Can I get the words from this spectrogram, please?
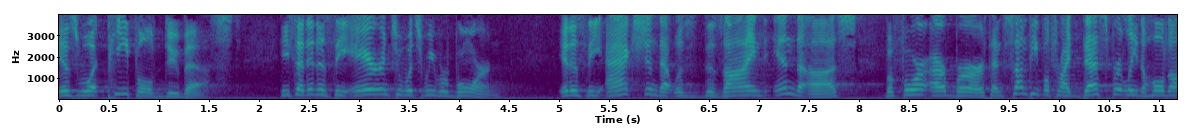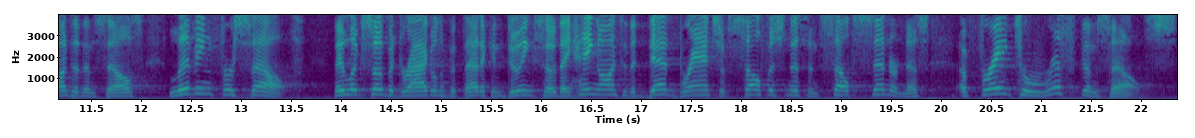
is what people do best. He said, it is the air into which we were born. It is the action that was designed into us before our birth. And some people try desperately to hold on to themselves, living for self. They look so bedraggled and pathetic in doing so. They hang on to the dead branch of selfishness and self centeredness, afraid to risk themselves.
